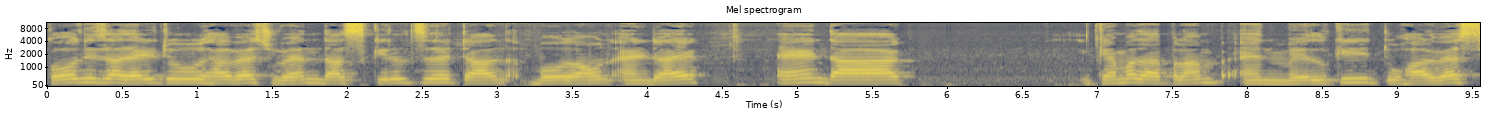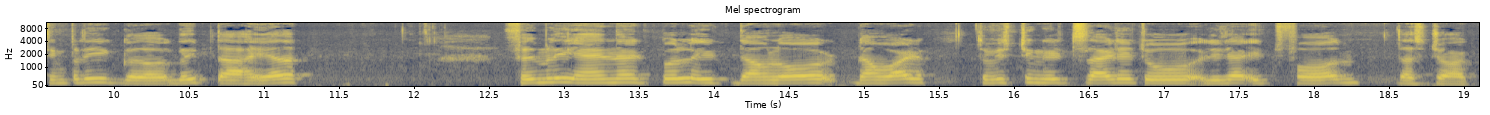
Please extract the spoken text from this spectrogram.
Corn is ready to harvest when the silks turn brown and dry and the kernels are plump and milky to harvest. Simply grip the hair firmly and pull it downward, downward twisting it slightly to let it from the stalk.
